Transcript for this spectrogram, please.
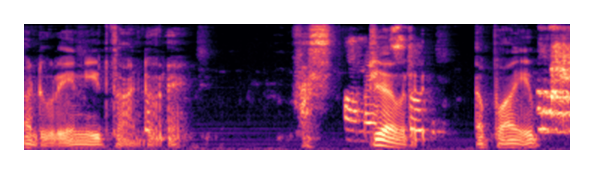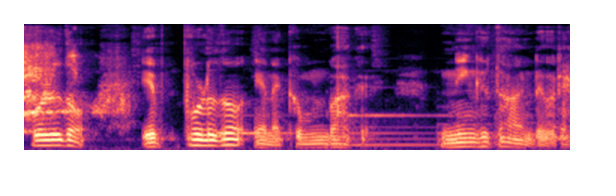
ஆண்டவரே நீர் தான் ஆண்டவரே ஃபஸ்ட்டு அவர். அப்பா எப்பொழுதும் எப்பொழுதும் எனக்கு முன்பாக. நீங்கள் தான் ஆண்டவரே.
